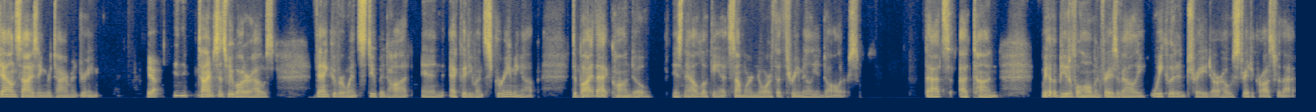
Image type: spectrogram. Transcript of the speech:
downsizing retirement dream. Yeah. In the time since we bought our house, Vancouver went stupid hot and equity went screaming up. To buy that condo is now looking at somewhere north of $3 million. That's a ton. We have a beautiful home in Fraser Valley. We couldn't trade our house straight across for that.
